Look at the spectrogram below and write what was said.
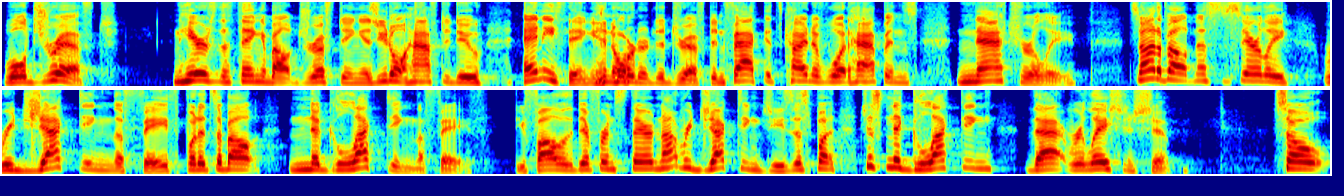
will drift. And here's the thing about drifting is you don't have to do anything in order to drift. In fact, it's kind of what happens naturally. It's not about necessarily rejecting the faith, but it's about neglecting the faith. Do you follow the difference there? Not rejecting Jesus, but just neglecting that relationship. So,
